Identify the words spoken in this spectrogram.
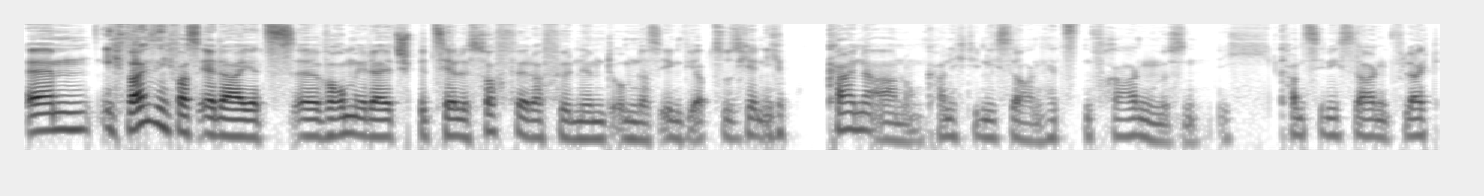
Ähm, ich weiß nicht, was er da jetzt, äh, warum er da jetzt spezielle Software dafür nimmt, um das irgendwie abzusichern. Ich habe keine Ahnung, kann ich dir nicht sagen. Hättest du fragen müssen. Ich kann es dir nicht sagen. Vielleicht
